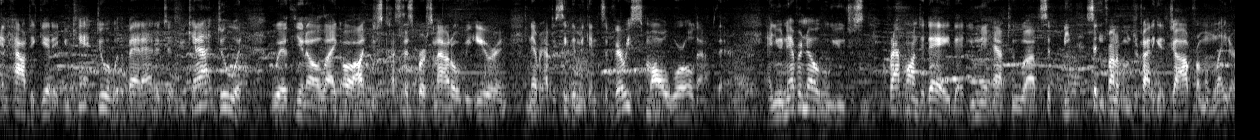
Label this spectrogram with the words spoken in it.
and how to get it. You can't do it with a bad attitude. You cannot do it with, you know, like, oh, I can just cuss this person out over here and never have to see them again. It's a very small world out there. And you never know who you just crap on today that you may have to uh, sit, be, sit in front of them to try to get a job from them later.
